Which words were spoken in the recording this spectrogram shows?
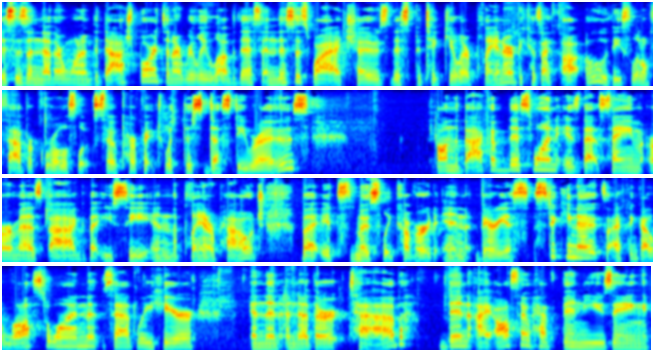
This is another one of the dashboards and I really love this. And this is why I chose this particular planner because I thought, oh, these little fabric rolls look so perfect with this dusty rose. On the back of this one is that same Hermes bag that you see in the planner pouch, but it's mostly covered in various sticky notes. I think I lost one sadly here. And then another tab then I also have been using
